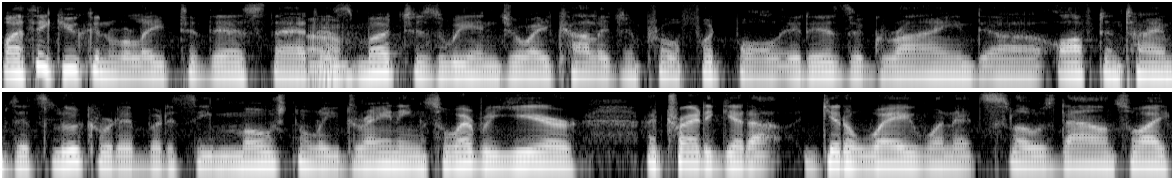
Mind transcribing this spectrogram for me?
Well, I think you can relate to this that Uh-huh. as much as we enjoy college and pro football, it is a grind. Uh, oftentimes it's lucrative, but it's emotionally draining. So every year I try to get a, get away when it slows down. So I,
